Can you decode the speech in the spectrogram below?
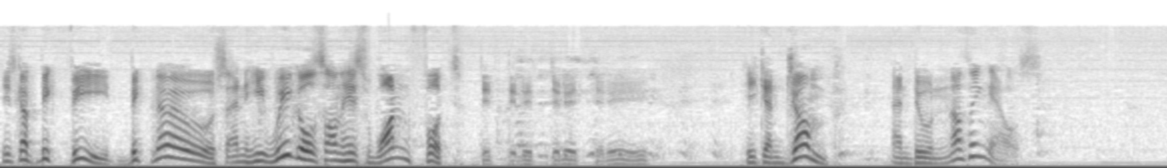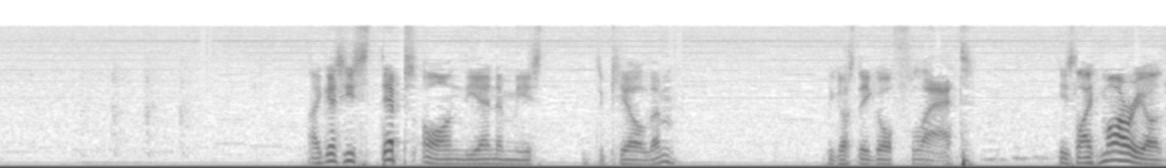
He's got big feet, big nose, and he wiggles on his one foot. He can jump and do nothing else. I guess he steps on the enemies to kill them. Because they go flat. He's like Mario.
